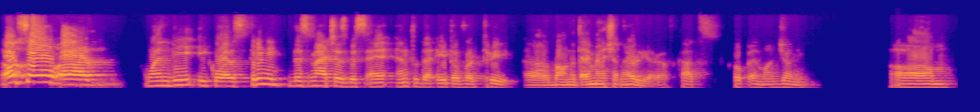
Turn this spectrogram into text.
Also, uh, when d equals three, this matches this n to the eight over three uh, bound that I mentioned earlier of Katz, Krop, and Maggioni. Um,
